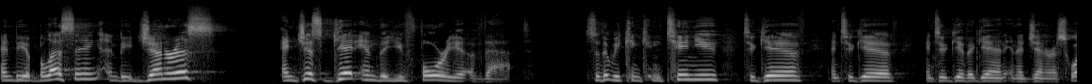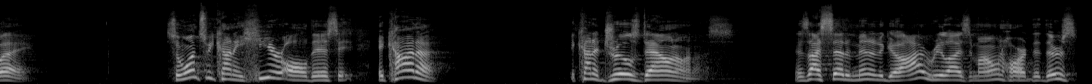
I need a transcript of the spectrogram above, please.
and be a blessing and be generous and just get in the euphoria of that so that we can continue to give and to give and to give again in a generous way. So once we kind of hear all this, it, it kind of it kind of drills down on us. As I said a minute ago, I realized in my own heart that there's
